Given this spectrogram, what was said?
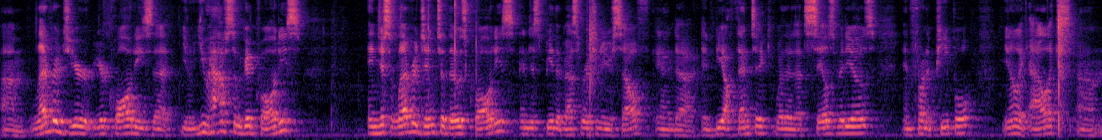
um, leverage your your qualities that you know you have some good qualities and just leverage into those qualities and just be the best version of yourself and uh, and be authentic whether that's sales videos in front of people you know like alex um,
